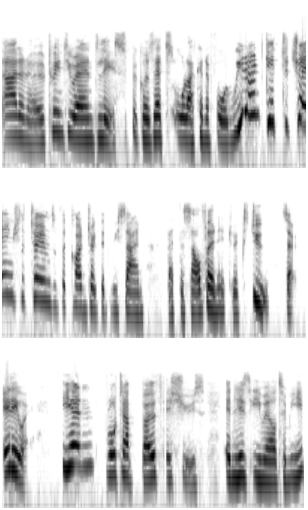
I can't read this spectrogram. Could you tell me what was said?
I don't know, 20 Rand less because that's all I can afford. We don't get to change the terms of the contract that we signed, but the cell phone networks do. So, anyway, Ian brought up both issues in his email to me.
